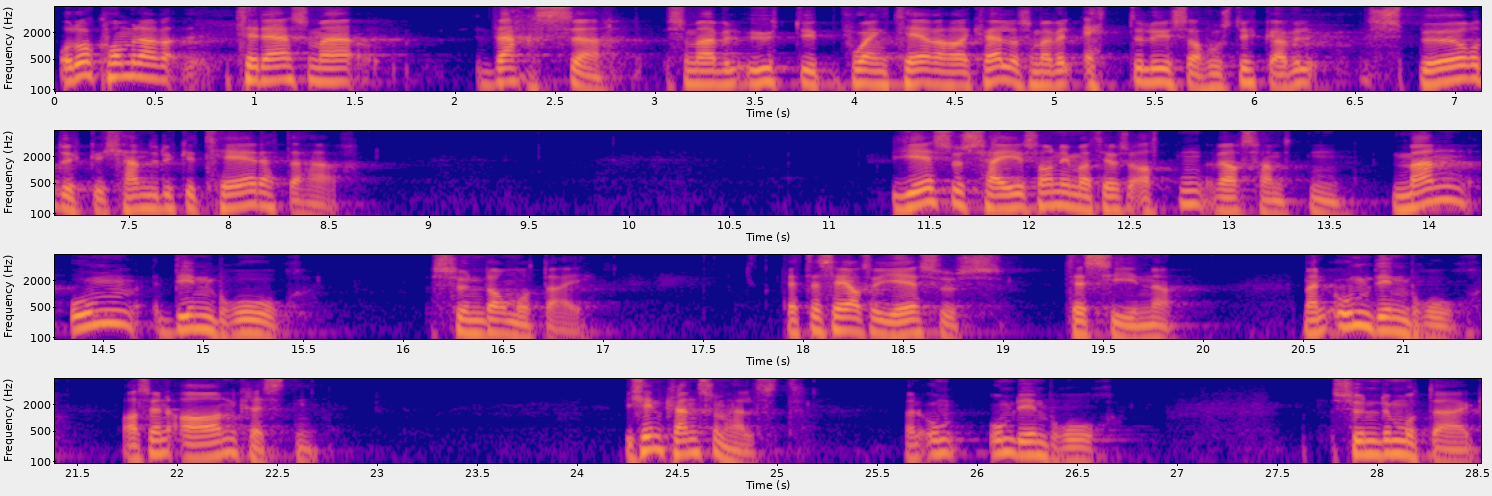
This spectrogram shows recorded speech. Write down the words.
Og Da kommer det til det som er verset som jeg vil utdype, poengtere her i kveld, og som jeg vil etterlyse hos dere. Jeg vil spørre dere, Kjenner dere til dette her? Jesus sier sånn i Matteus 18, vers 15.: Men om din bror synder mot deg Dette sier altså Jesus til sine. Men om din bror, altså en annen kristen Ikke en hvem som helst, men om, om din bror synder mot deg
